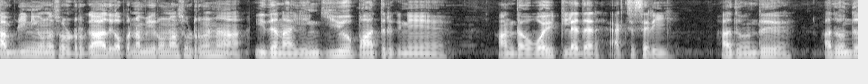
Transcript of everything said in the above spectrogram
அப்படின்னு இவனும் சொல்லிருக்கான். அதுக்கப்புறம் நம்ம ஹீரோ நான் சொல்கிறேன்னா இதை நான் எங்கேயோ பார்த்துருக்குனே. அந்த ஒயிட் லெதர் ஆக்சசரி அது வந்து அது வந்து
